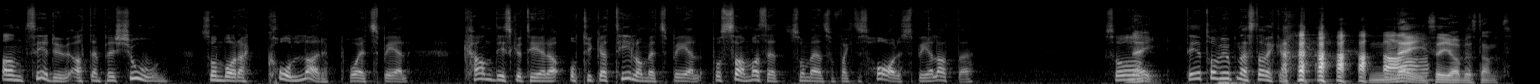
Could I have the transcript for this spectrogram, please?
anser du att en person som bara kollar på ett spel kan diskutera och tycka till om ett spel på samma sätt som en som faktiskt har spelat det? Så Nej. det tar vi upp nästa vecka. Nej, säger jag bestämt.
